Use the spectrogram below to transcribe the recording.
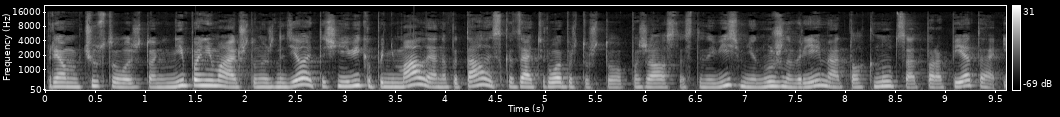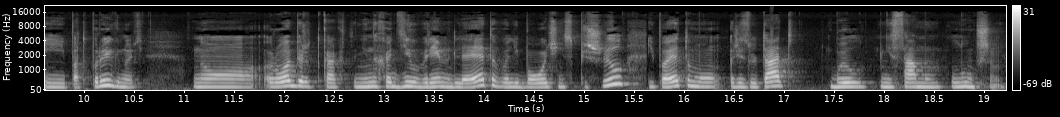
Прям чувствовалось, что они не понимают, что нужно делать. Точнее, Вика понимала, и она пыталась сказать Роберту, что, пожалуйста, остановись, мне нужно время оттолкнуться от парапета и подпрыгнуть. Но Роберт как-то не находил время для этого, либо очень спешил, и поэтому результат был не самым лучшим.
